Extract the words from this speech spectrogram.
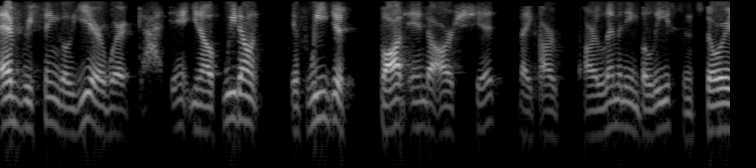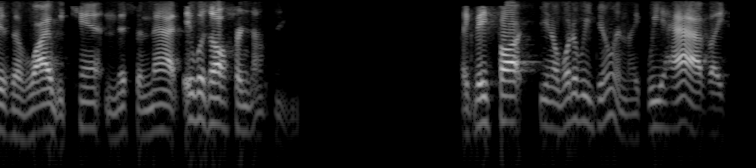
every single year where god damn you know if we don't if we just bought into our shit like our our limiting beliefs and stories of why we can't and this and that, it was all for nothing. Like they fought, you know, what are we doing? Like we have like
